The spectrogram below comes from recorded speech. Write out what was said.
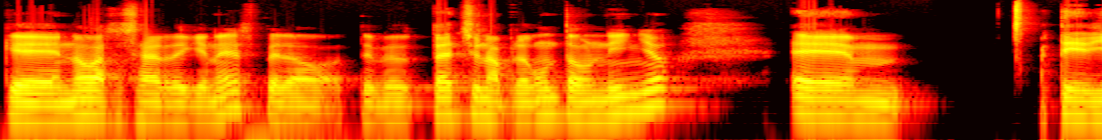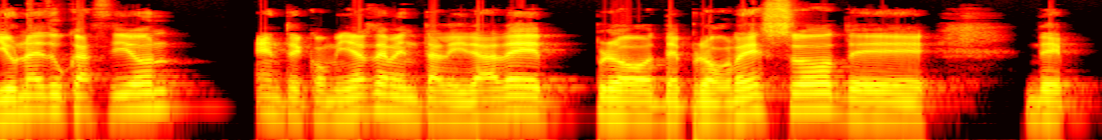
que no vas a saber de quién es, pero te, te ha hecho una pregunta a un niño. Eh, te dio una educación, entre comillas, de mentalidad de, pro, de progreso, de, de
